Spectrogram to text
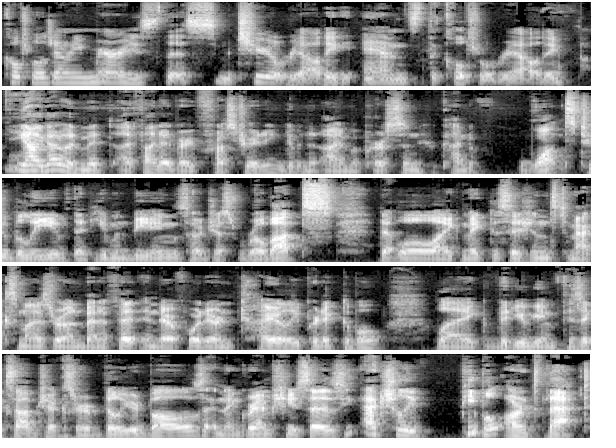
Cultural hegemony marries this material reality and the cultural reality. You know, I got to admit, I find it very frustrating, given that I'm a person who kind of wants to believe that human beings are just robots that will like make decisions to maximize their own benefit and therefore they're entirely predictable like video game physics objects or billiard balls and then Gramsci says actually people aren't that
